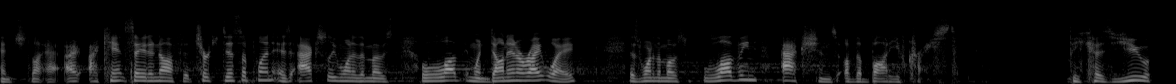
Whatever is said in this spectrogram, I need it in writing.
And I, I can't say it enough that church discipline is actually one of the most, love, when done in a right way, is one of the most loving actions of the body of Christ. Because you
